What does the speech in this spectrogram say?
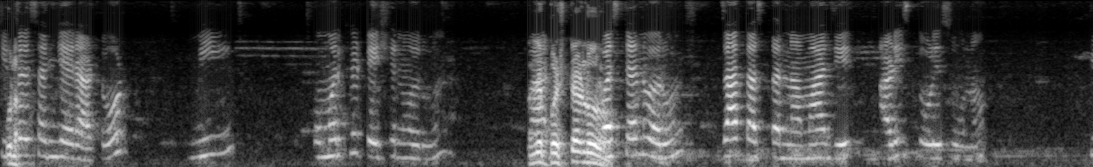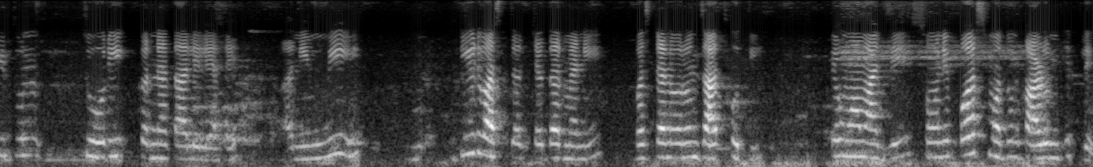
शीतल संजय राठोड. मी उमरखेड स्टेशनवरून म्हणजे बस स्टँडवरून बस स्टँडवरून जात असताना माझे अडीच तोळे सोनं तिथून चोरी करण्यात आलेले आहे. आणि मी दीड वाजताच्या दरम्याने बस स्टँडवरून जात होती. तेव्हा माझे सोने पर्समधून काढून घेतले.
